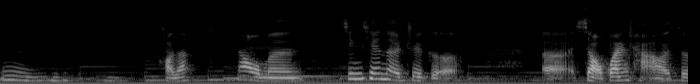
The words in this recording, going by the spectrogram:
嗯嗯嗯，好的，那我们今天的这个呃小观察啊，就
